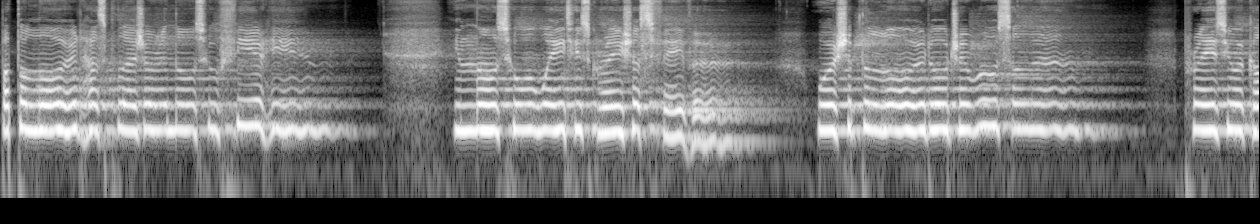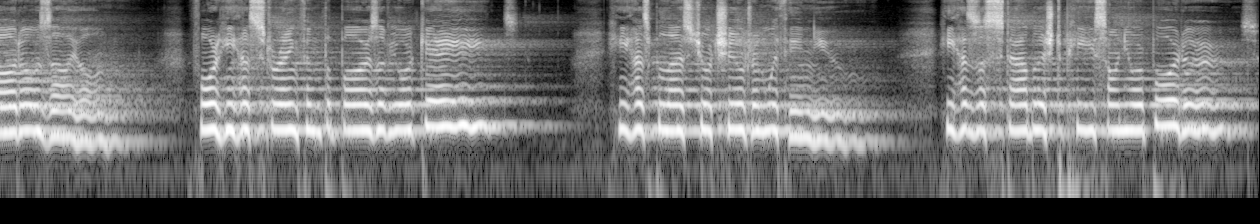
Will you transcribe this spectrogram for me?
But the Lord has pleasure in those who fear him, in those who await his gracious favor. Worship the Lord, O Jerusalem. Praise your God, O Zion, for he has strengthened the bars of your gates. He has blessed your children within you. He has established peace on your borders.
